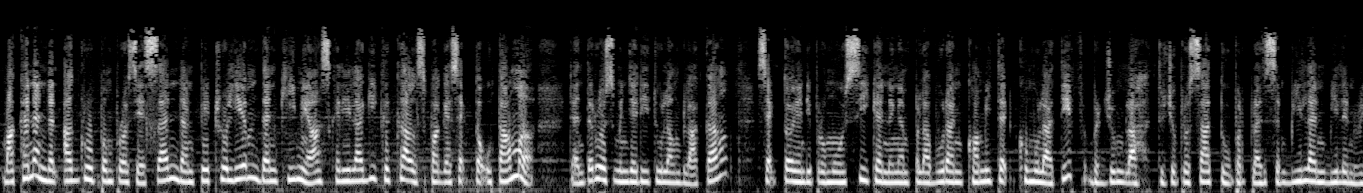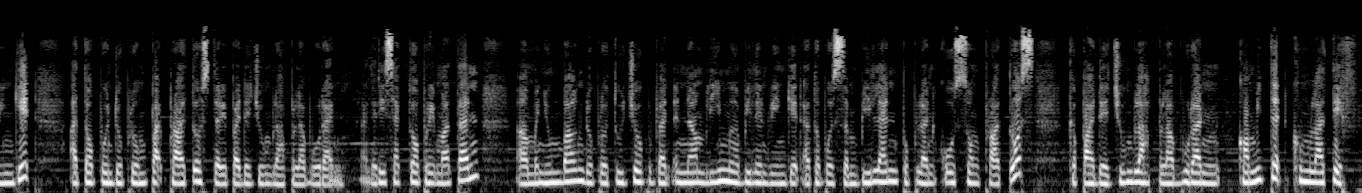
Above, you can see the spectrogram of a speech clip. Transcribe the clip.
makanan dan agro pemprosesan dan petroleum dan kimia sekali lagi kekal sebagai sektor utama dan terus menjadi tulang belakang sektor yang dipromosikan dengan pelaburan komited kumulatif berjumlah 71.9 bilion ringgit ataupun 24% daripada jumlah pelaburan. Ha, jadi sektor perkhidmatan uh, menyumbang 27.65 bilion ringgit ataupun 9.0% kepada jumlah pelaburan komited kumulatif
